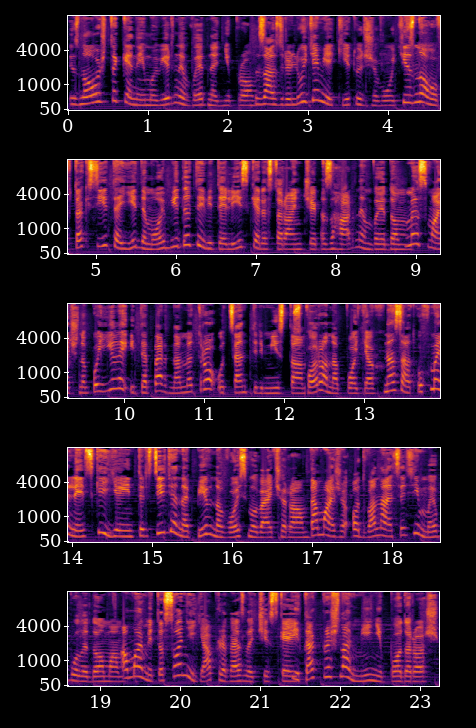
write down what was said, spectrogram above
І знову ж таки неймовірний вид на Дніпро. Заздрю людям, які тут живуть. І знову в таксі та їдемо обідати в італійський ресторанчик з гарним видом. Ми смачно поїли і тепер на метро у центрі міста. Скоро на потяг. Назад у Хмельницький є інтерсіті на пів на восьму вечора. Та майже о 12 ми були дома. А мамі та Соні я привезла чизкейк. І так пройшла міні-подорож.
